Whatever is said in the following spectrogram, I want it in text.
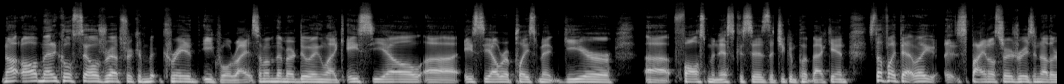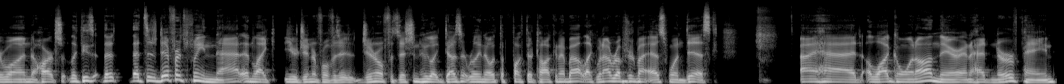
not all medical sales reps are com- created equal, right? Some of them are doing like ACL, uh, ACL replacement gear, uh, false meniscuses that you can put back in, stuff like that. Like uh, spinal surgery is another one. Heart, sur- like these, that's there's a difference between that and like your general phys- general physician who like doesn't really know what the fuck they're talking about. Like when I ruptured my S1 disc, I had a lot going on there and I had nerve pain.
